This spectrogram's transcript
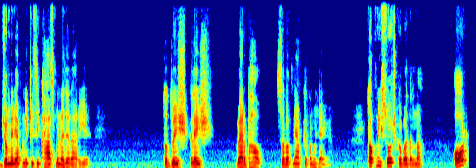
जो मेरे अपने किसी खास में नज़र आ रही है तो द्वेष क्लेश वैर भाव सब अपने आप खत्म हो जाएगा। तो अपनी सोच को बदलना और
